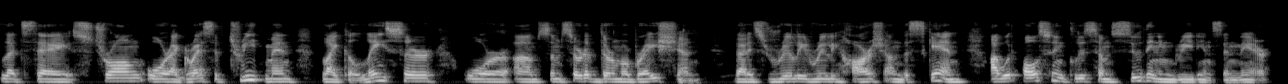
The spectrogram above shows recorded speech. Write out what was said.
let's say strong or aggressive treatment like a laser or um, some sort of dermabrasion that is really really harsh on the skin i would also include some soothing ingredients in there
